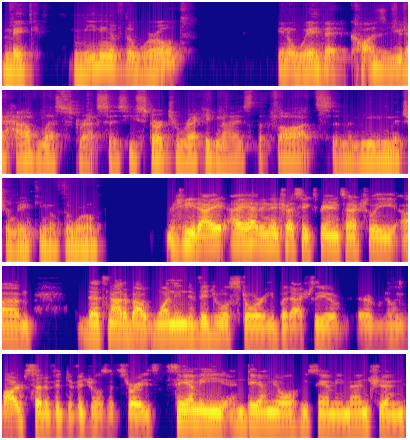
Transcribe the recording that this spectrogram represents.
make meaning of the world in a way that causes you to have less stress as you start to recognize the thoughts and the meaning that you're making of the world. Rachid, I, I had an interesting experience actually. Um, that's not about one individual story, but actually a, a, really large set of individuals at stories. Samy and Daniel, who Samy mentioned,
